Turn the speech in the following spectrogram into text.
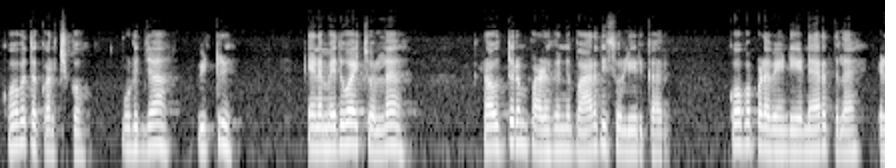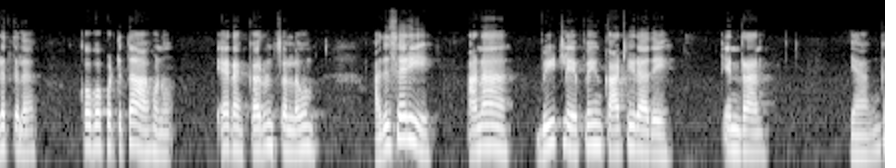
கோபத்தை குறைச்சிக்கோ. முடிஞ்சா விட்டுரு. என மெதுவாய் சொல்ல ரௌத்திரம் பழகுன்னு பாரதி சொல்லியிருக்காரு. கோபப்பட வேண்டிய நேரத்தில் இடத்துல கோபப்பட்டு தான் ஆகணும். என கருண் சொல்லவும் அது சரி ஆனால் வீட்டில் எப்பயும் காட்டிடாதே என்றான். எங்க?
